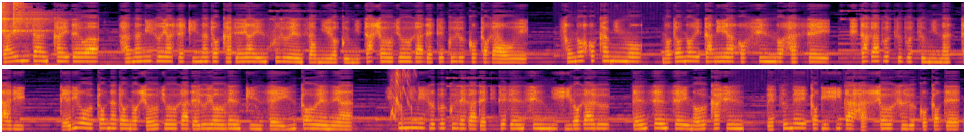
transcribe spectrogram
第2段階では、鼻水や咳など風邪やインフルエンザによく似た症状が出てくることが多い。その他にも、喉の痛みや発疹の発生、舌がブツブツになったり、下痢嘔吐などの症状が出る溶連菌性咽頭炎や、皮膚に水ぶくれができて全身に広がる、伝染性脳下疹、別名飛び火が発症することで、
